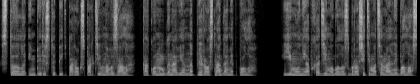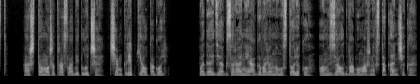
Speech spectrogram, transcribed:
стоило им переступить порог спортивного зала, как он мгновенно прирос ногами к полу. Ему необходимо было сбросить эмоциональный балласт, а что может расслабить лучше, чем крепкий алкоголь? Подойдя к заранее оговоренному столику, он взял два бумажных стаканчика,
